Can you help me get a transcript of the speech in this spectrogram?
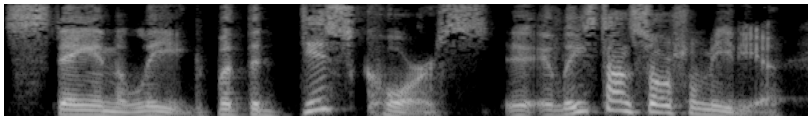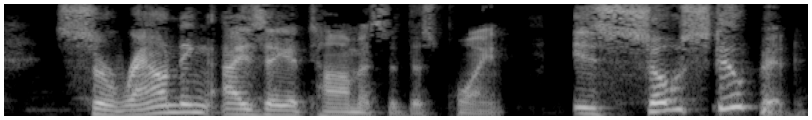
stay in the league. But the discourse at least on social media surrounding Isaiah Thomas at this point is so stupid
